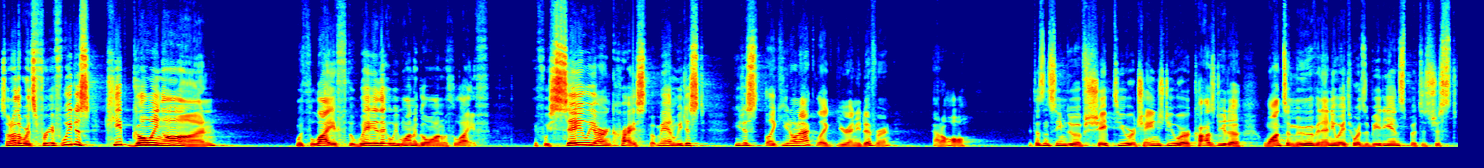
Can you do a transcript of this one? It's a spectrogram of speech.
So, in other words, for if we just keep going on with life the way that we want to go on with life, if we say we are in Christ, but man, we just, you just, like, you don't act like you're any different at all. It doesn't seem to have shaped you or changed you or caused you to want to move in any way towards obedience, but it's just,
